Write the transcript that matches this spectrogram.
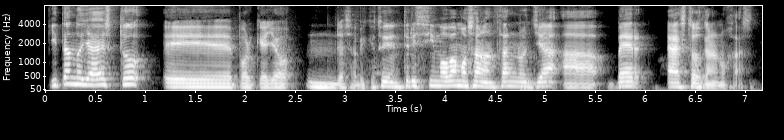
Quitando ya esto, eh, porque yo mm, ya sabéis que estoy entrísimo, vamos a lanzarnos ya a ver a estos granujas.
